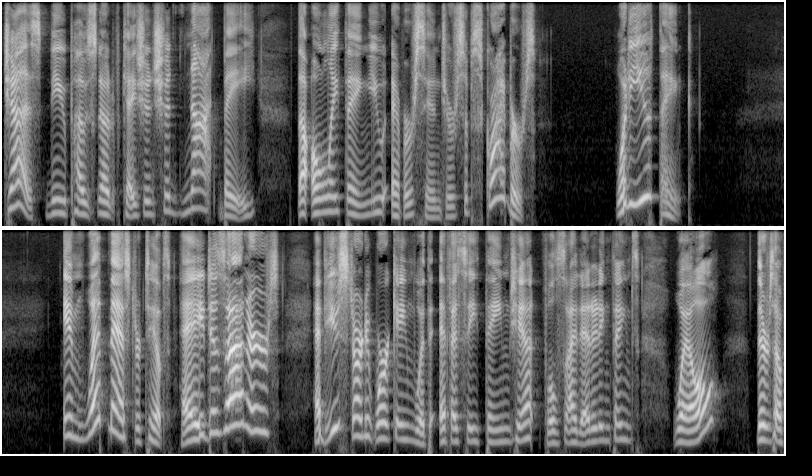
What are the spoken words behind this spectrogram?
just new post notifications should not be the only thing you ever send your subscribers. What do you think? In Webmaster Tips, hey designers, have you started working with FSE themes yet? Full site editing themes? Well, there's a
